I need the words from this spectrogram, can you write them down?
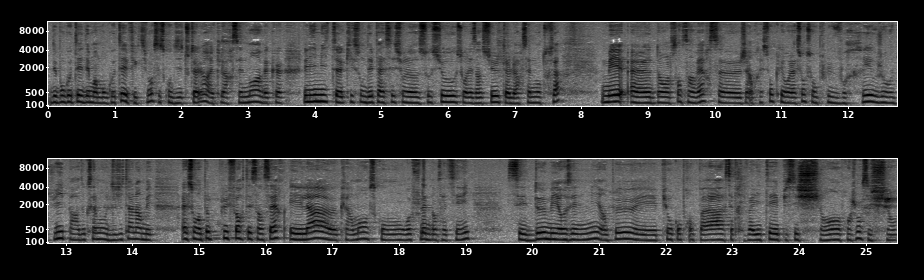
des bons côtés et des moins bons côtés. Effectivement, c'est ce qu'on disait tout à l'heure avec le harcèlement, avec euh, les limites qui sont dépassées sur les réseaux sociaux, sur les insultes, le harcèlement, tout ça. Mais euh, dans le sens inverse, euh, j'ai l'impression que les relations sont plus vraies aujourd'hui, paradoxalement au digital, hein, mais elles sont un peu plus fortes et sincères. Et là, euh, clairement, ce qu'on reflète dans cette série, c'est deux meilleurs ennemis un peu, et puis on comprend pas cette rivalité, et puis c'est chiant, franchement c'est chiant.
